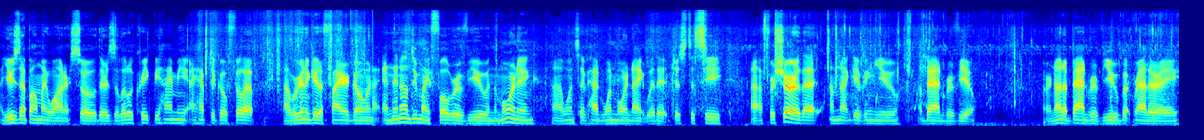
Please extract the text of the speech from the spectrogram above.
I used up all my water. So there's a little creek behind me. I have to go fill up. Uh, we're gonna get a fire going and then I'll do my full review in the morning uh, once I've had one more night with it just to see uh, for sure that I'm not giving you a bad review. Or not a bad review, but rather a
